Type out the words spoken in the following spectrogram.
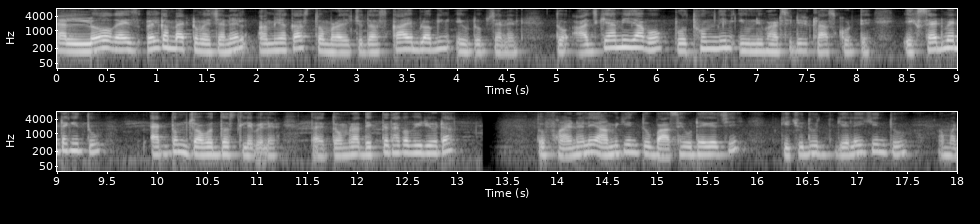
Hello guys welcome back to my channel আমি আকাশ, তোমরা দেখছ দ্য স্কাই ব্লগিং ইউটিউব চ্যানেল তো আজকে আমি যাব প্রথম দিন ইউনিভার্সিটির ক্লাস করতে। এক্সাইটমেন্টটা কিন্তু একদম জবরদস্ত লেভেলের তাই তোমরা দেখতে থাকো ভিডিওটা তো ফাইনালি আমি কিন্তু বাসে উঠে গেছি। কিছু দূর গেলেই কিন্তু আমার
